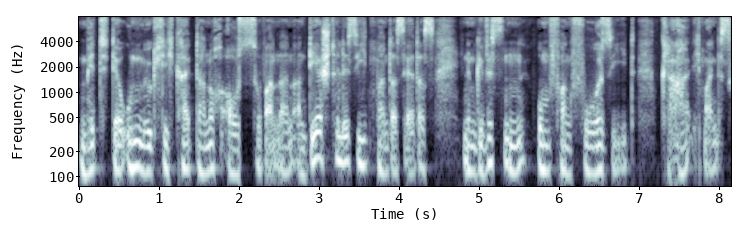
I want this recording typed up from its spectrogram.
mit der Unmöglichkeit, da noch auszuwandern. An der Stelle sieht man, dass er das in einem gewissen Umfang vorsieht. Klar, ich meine, es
